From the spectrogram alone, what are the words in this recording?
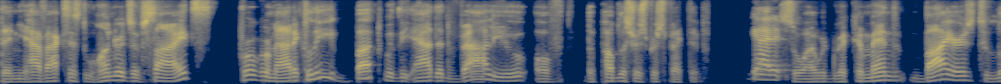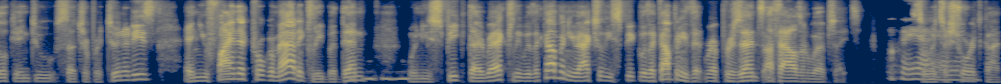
then you have access to hundreds of sites programmatically, but with the added value of the publisher's perspective. Got it. So I would recommend buyers to look into such opportunities and you find it programmatically, but then Mhm, mhm. when you speak directly with a company, you actually speak with a company that represents a thousand websites. Okay. Yeah. so it's yeah, a yeah. shortcut.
